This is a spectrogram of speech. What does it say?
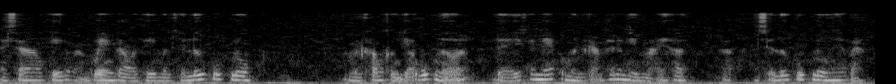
Là sau khi các bạn quen rồi thì mình sẽ lướt bút luôn. Mình không cần dở bút nữa để cái nét của mình cảm thấy nó mềm mại hơn. Đó, mình sẽ lướt bút luôn nha các bạn.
